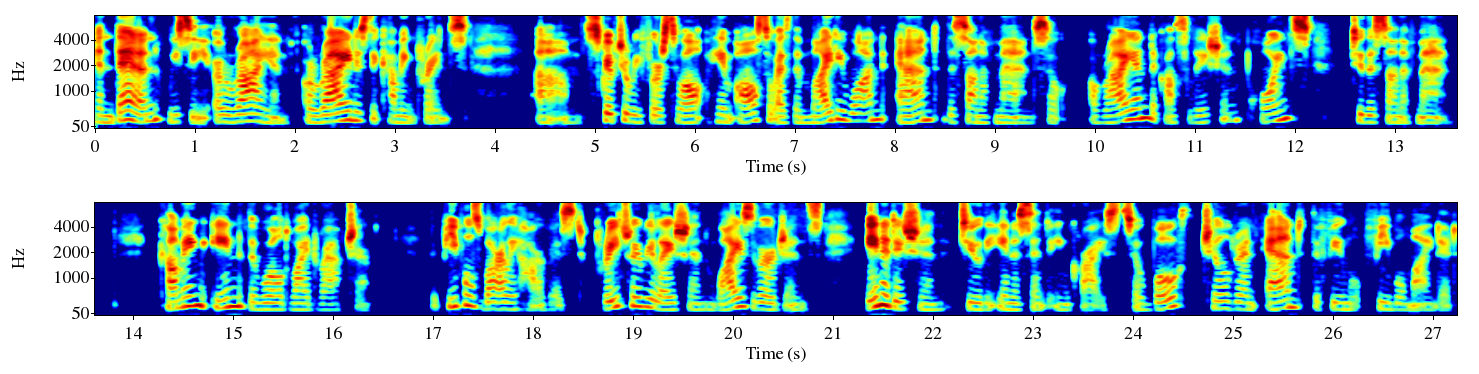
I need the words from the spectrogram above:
And then we see Orion. Orion is the coming prince. Um, scripture refers to all, him also as the mighty one and the Son of Man. So Orion, the constellation, points to the Son of Man coming in the worldwide rapture, the people's barley harvest, pre tribulation, wise virgins, in addition to the innocent in Christ. So both children and the feeble minded,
